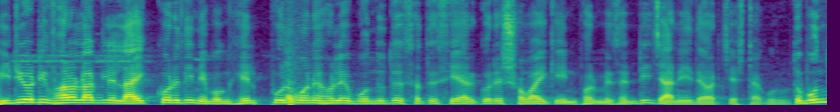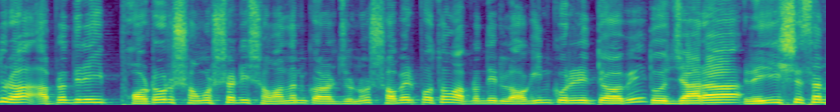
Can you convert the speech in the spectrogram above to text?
ভিডিওটি ভালো লাগলে লাইক করে দিন এবং হেল্পফুল মনে হলে বন্ধুদের সাথে শেয়ার করে সবাইকে ইনফরমেশনটি জানিয়ে দেওয়ার চেষ্টা করুন। তো বন্ধুরা, আপনাদের এই ফটোর সমস্যাটি সমাধান করার জন্য সবের প্রথম আপনাদের লগ করে নিতে হবে। তো যারা রেজিস্ট্রেশন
